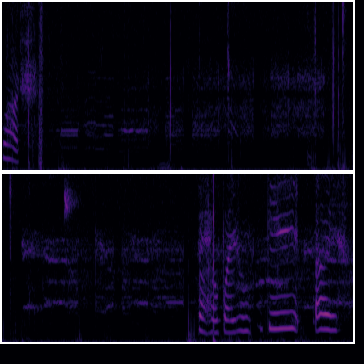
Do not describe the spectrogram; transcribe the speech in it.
Watch. I hope I don't get. I.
